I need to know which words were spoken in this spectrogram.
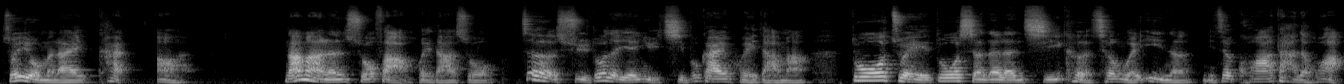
所以我们来看啊，拿马人琐法回答说。这许多的言语，岂不该回答吗？多嘴多舌的人，岂可称为义呢？你这夸大的话，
